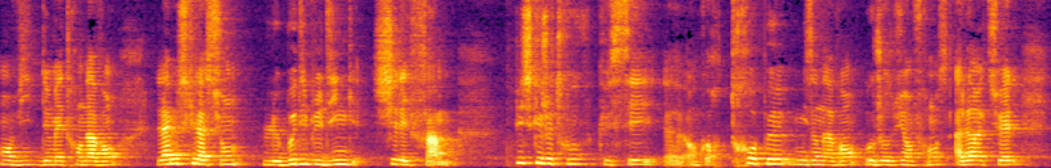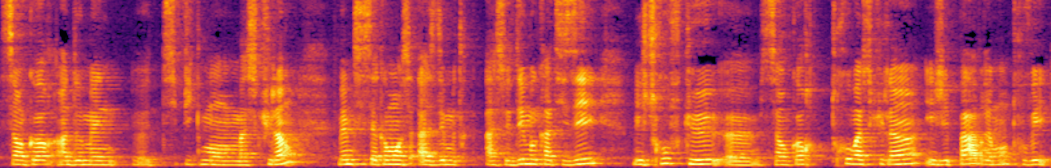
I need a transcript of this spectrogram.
envie de mettre en avant la musculation, le bodybuilding chez les femmes, puisque je trouve que c'est euh, encore trop peu mis en avant aujourd'hui en France. À l'heure actuelle, c'est encore un domaine typiquement masculin même si ça commence à se, démocratiser, mais je trouve que euh, c'est encore trop masculin et j'ai pas vraiment trouvé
